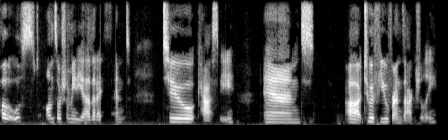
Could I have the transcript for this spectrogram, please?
post on social media that I sent to Cassidy and uh, to a few friends actually.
